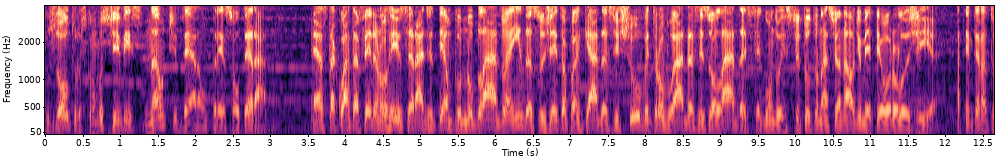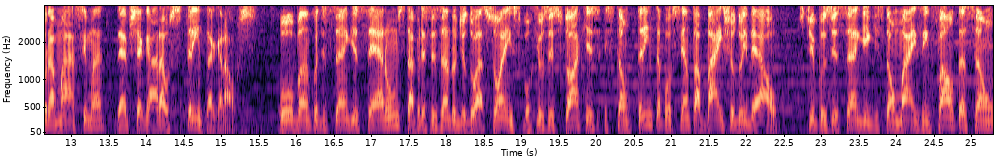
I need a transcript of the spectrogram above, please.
Os outros combustíveis não tiveram preço alterado. Esta quarta-feira no Rio será de tempo nublado, ainda sujeito a pancadas de chuva e trovoadas isoladas, segundo o Instituto Nacional de Meteorologia. A temperatura máxima deve chegar aos 30 graus. O Banco de Sangue Serum está precisando de doações porque os estoques estão 30% abaixo do ideal. Os tipos de sangue que estão mais em falta são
